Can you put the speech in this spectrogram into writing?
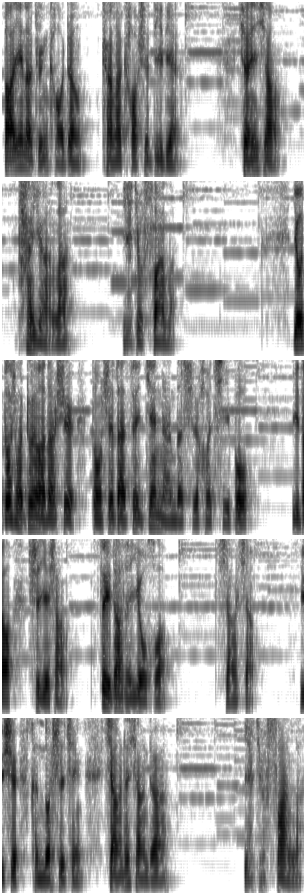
打印了准考证，看了考试地点，想一想，太远了，也就算了。有多少重要的事，总是在最艰难的时候起步，遇到世界上最大的诱惑，想想，于是很多事情想着想着，也就算了。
